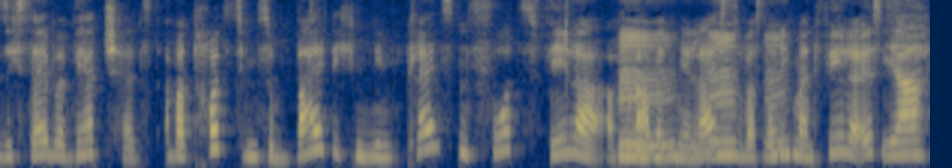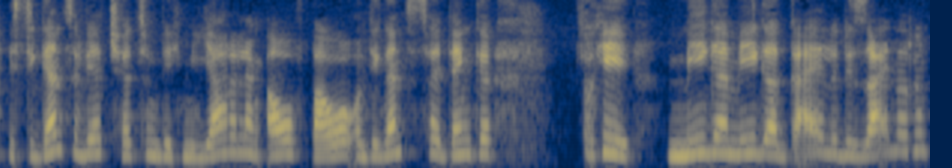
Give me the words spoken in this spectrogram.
sich selber wertschätzt. Aber trotzdem, sobald ich den kleinsten Furzfehler auf Mhm, Arbeit mir leiste, mhm, was noch mhm. nicht mein Fehler ist, Ja. ist die ganze Wertschätzung, die ich mir jahrelang aufbaue und die ganze Zeit denke, okay, mega, mega geile Designerin,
